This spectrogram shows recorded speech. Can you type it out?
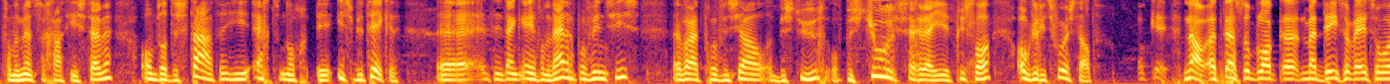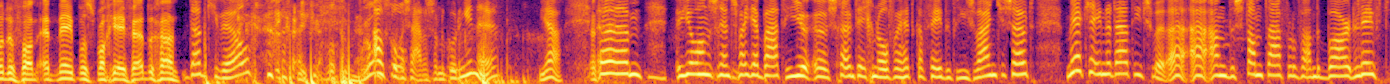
van de mensen gaat hier stemmen. Omdat de staten hier echt nog uh, iets betekenen. Uh, het is denk ik een van de weinige provincies... waar het provinciaal bestuur, of bestuur zeggen wij hier in Friesland... ook er iets voorstelt. Oké. Okay. Nou, uh, Tesselblok, uh, met deze wijze woorden van Ed Nepels mag jij verder gaan. Dankjewel. een Oud-commissaris van de Koningin, hè? Ja. um, Johannes Rensma, jij baat hier uh, schuin tegenover het café De Drie Zwaantjes uit. Merk je inderdaad iets aan de stamtafel of aan de bar? Leeft,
